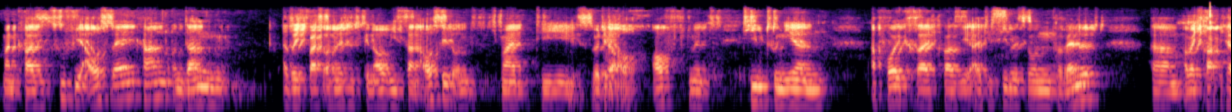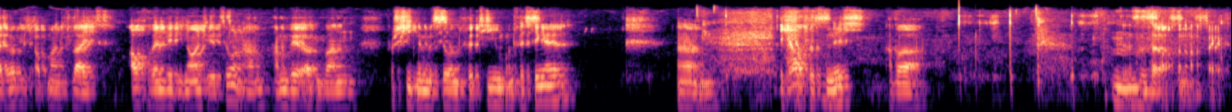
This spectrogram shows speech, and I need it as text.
man quasi zu viel auswählen kann und dann also ich weiß auch nicht genau, wie es dann aussieht und ich meine, die, es wird ja auch oft mit Teamturnieren erfolgreich quasi ITC-Missionen verwendet. Ähm, aber ich frage mich halt wirklich, ob man vielleicht, auch wenn wir die neunte Edition haben, haben wir irgendwann verschiedene Missionen für Team und für Single. Ähm, ich hoffe es nicht, aber das ist halt auch so ein Aspekt.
